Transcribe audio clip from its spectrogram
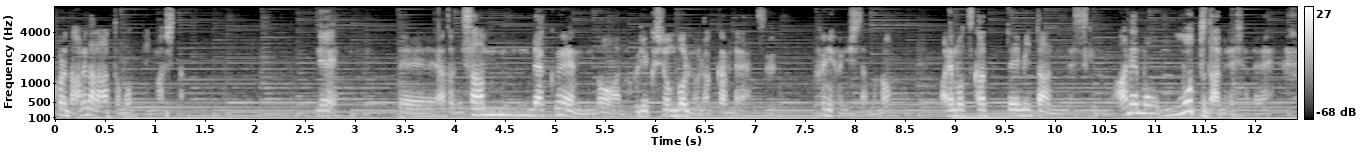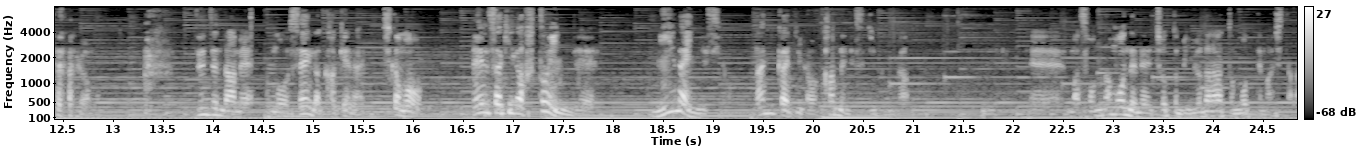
これダメだなと思っていました。で、えー、あと2、300円のあのフリクションボールの落下みたいなやつ、ふにふにしたもの、あれも使ってみたんですけども、あれももっとダメでしたね。全然ダメ。もう線が描けない。しかも、ペン先が太いんで、見えないんですよ。何書いてるかわかんないんです、自分が。えー、まあそんなもんでね、ちょっと微妙だなと思ってました。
